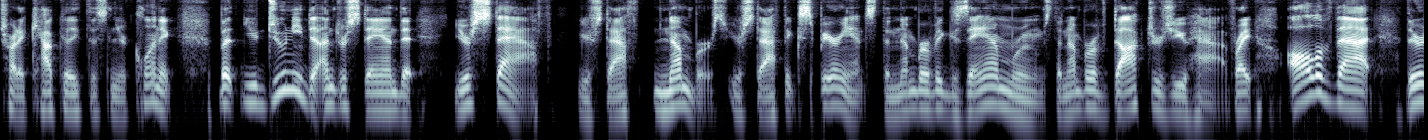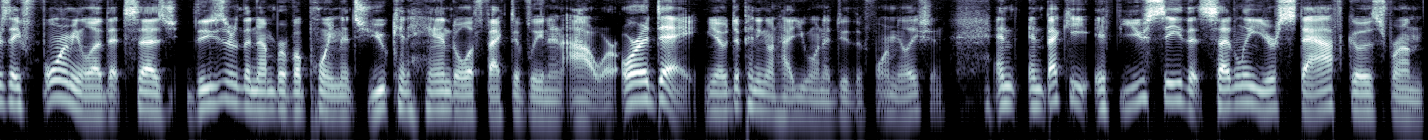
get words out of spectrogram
try to calculate this in your clinic, but you do need to understand that your staff, your staff numbers, your staff experience, the number of exam rooms, the number of doctors you have, right? All of that, there's a formula that says these are the number of appointments you can handle effectively in an hour or a day, you know, depending on how you want to do the formulation. And and Becky, if you see that suddenly your staff goes from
